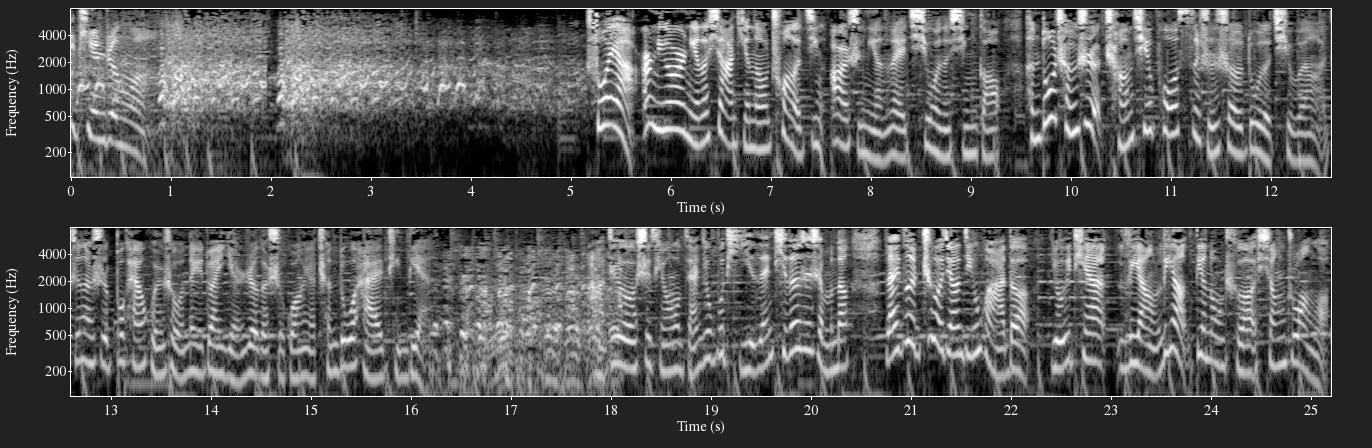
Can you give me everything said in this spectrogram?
太天真了。说呀，二零二二年的夏天呢，创了近二十年来气温的新高，很多城市长期破四十摄氏度的气温啊，真的是不堪回首那一段炎热的时光呀。成都还停电啊，这个事情咱就不提，咱提的是什么呢？来自浙江金华的，有一天两辆电动车相撞了，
